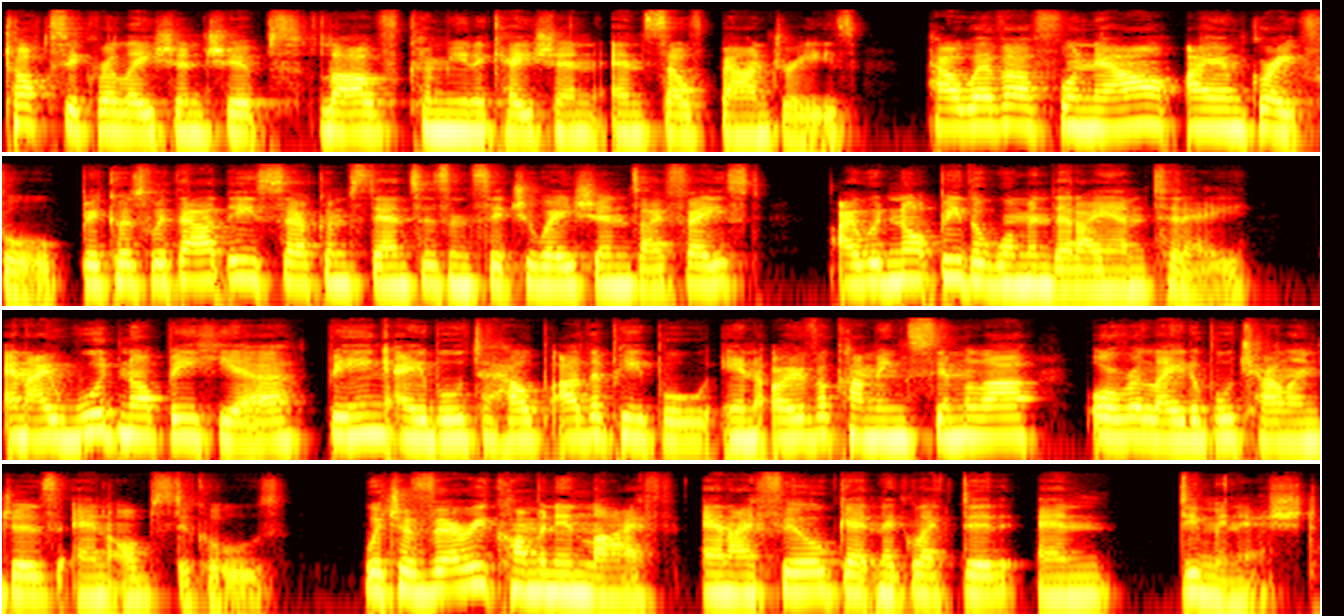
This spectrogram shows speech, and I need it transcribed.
toxic relationships, love, communication, and self boundaries. However, for now, I am grateful because without these circumstances and situations I faced, I would not be the woman that I am today. And I would not be here being able to help other people in overcoming similar or relatable challenges and obstacles, which are very common in life and I feel get neglected and diminished.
